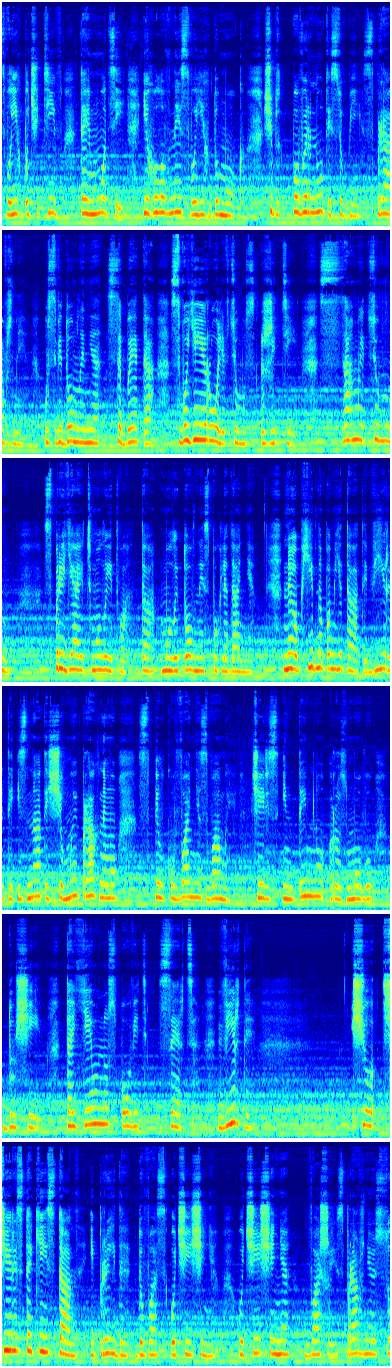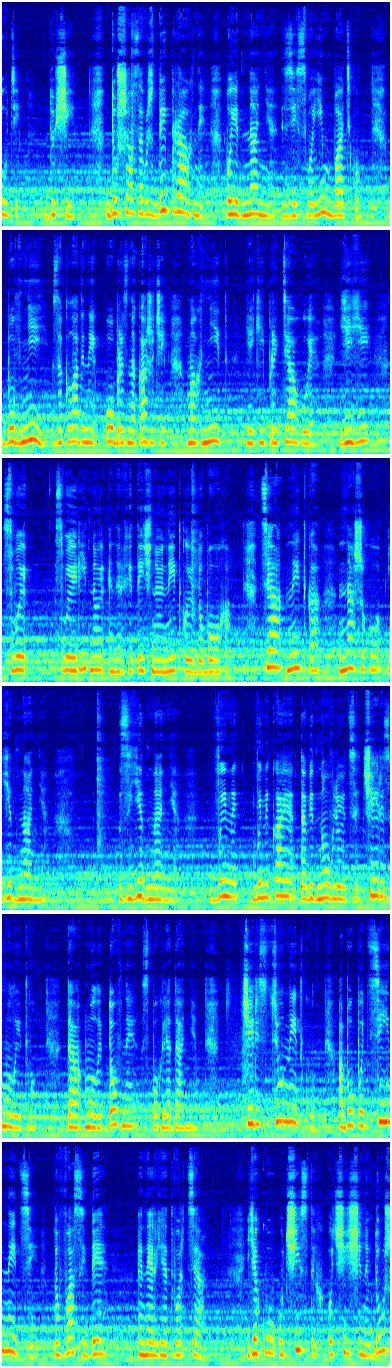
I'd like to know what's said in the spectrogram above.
своїх почуттів та емоцій, і головне своїх думок, щоб повернути собі справжнє усвідомлення себе та своєї ролі в цьому житті. Саме цьому сприяють молитва та молитовне споглядання. Необхідно пам'ятати, вірити і знати, що ми прагнемо спілкування з вами через інтимну розмову душі, таємну сповідь серця. Вірте, що через такий стан і прийде до вас очищення, очищення вашої справжньої суті, душі. Душа завжди прагне поєднання зі своїм батьком, бо в ній закладений, образно кажучи, магніт, який притягує її своє- своєрідною енергетичною ниткою до Бога. Ця нитка нашого єднання, з'єднання виник, виникає та відновлюється через молитву та молитовне споглядання. Через цю нитку або по цій нитці до вас йде енергія Творця, яку у чистих очищених душ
